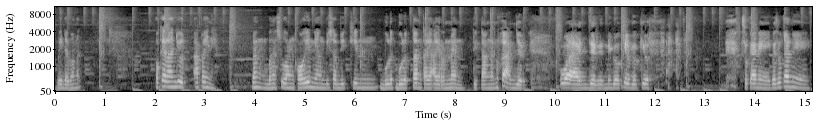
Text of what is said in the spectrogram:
beda banget Oke lanjut, apa ini? Bang, bahas uang koin yang bisa bikin bulet-buletan kayak Iron Man di tangan. Wah anjir. Wah anjir, ini gokil gokil. suka nih, gue suka nih.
